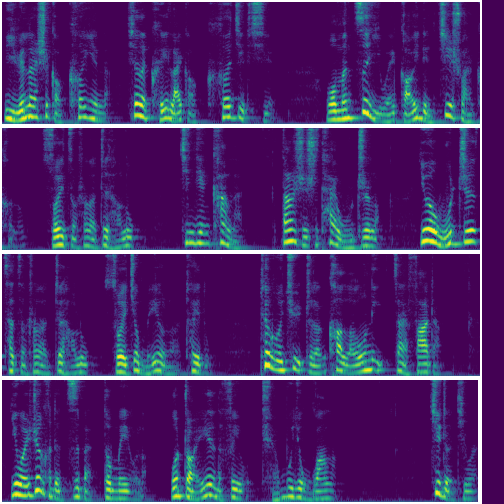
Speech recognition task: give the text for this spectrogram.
你原来是搞科研的，现在可以来搞科技企业。我们自以为搞一点技术还可能，所以走上了这条路。今天看来，当时是太无知了，因为无知才走上了这条路，所以就没有了退路。退回去只能靠劳动力再发展，因为任何的资本都没有了。我转业的费用全部用光了。记者提问：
